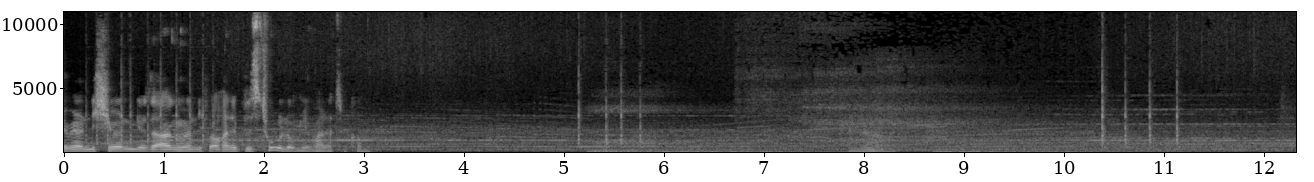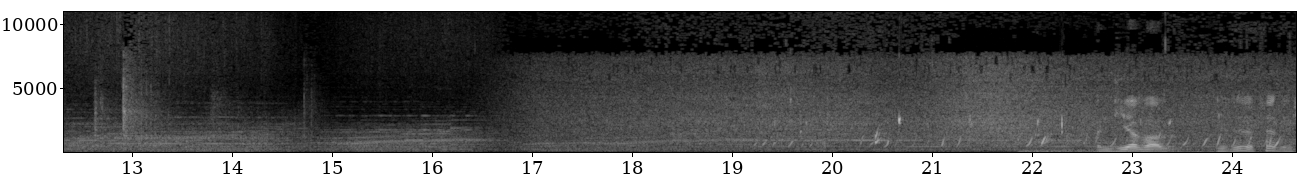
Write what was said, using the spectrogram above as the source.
Ich ja nicht hören, dir sagen hören, ich brauche eine Pistole, um hier weiterzukommen. Und hier war... Hier sind wir fertig.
